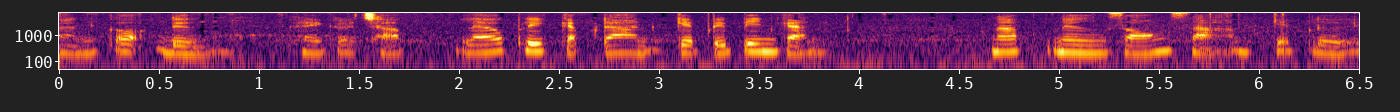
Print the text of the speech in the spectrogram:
นั้นก็ดึงให้กระชับ แล้วพลิกกลับด้านเก็บริบบิ้นกัน นับ 1 2 3 เก็บเลย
